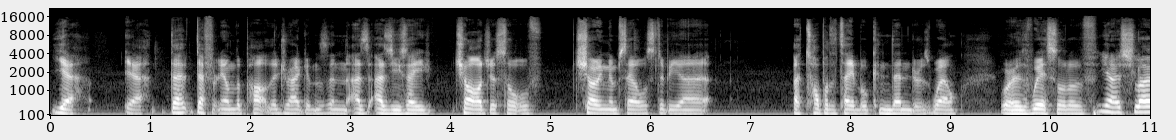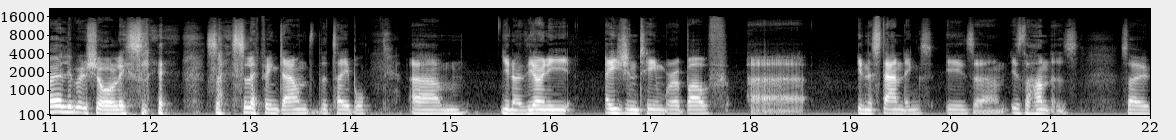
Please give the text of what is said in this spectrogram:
Yeah, yeah, de- definitely on the part of the Dragons, and as as you say, Charger sort of showing themselves to be a a top of the table contender as well. Whereas we're sort of, you know, slowly but surely sli- slipping down to the table. Um, you know, the only Asian team we're above uh, in the standings is um, is the Hunters. So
